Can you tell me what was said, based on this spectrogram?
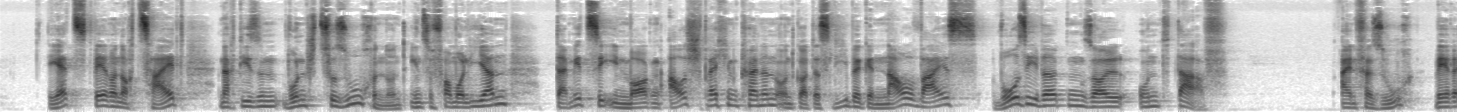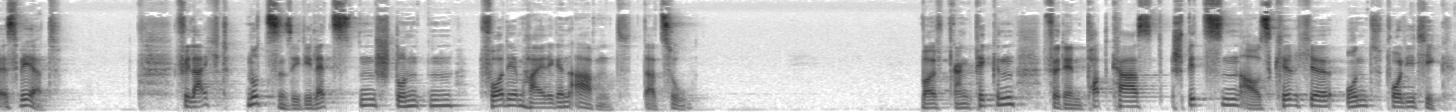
Jetzt wäre noch Zeit, nach diesem Wunsch zu suchen und ihn zu formulieren, damit sie ihn morgen aussprechen können und Gottes Liebe genau weiß, wo sie wirken soll und darf. Ein Versuch wäre es wert. Vielleicht nutzen Sie die letzten Stunden vor dem heiligen Abend dazu. Wolfgang Picken für den Podcast Spitzen aus Kirche und Politik.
